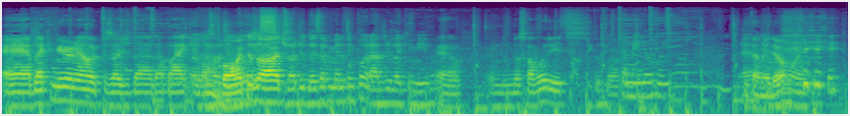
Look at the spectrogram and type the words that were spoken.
é, Black Mirror, né, o episódio da, da bike. É lá. Um bom dois- episódio. Episódio 2 da primeira temporada de Black Mirror. É, um dos meus favoritos. Muito bom. Também deu ruim. E também deu ruim.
